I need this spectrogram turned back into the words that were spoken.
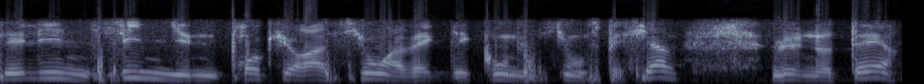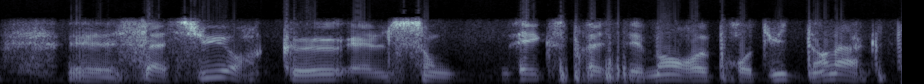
Céline signe une procuration avec des conditions spéciales, le notaire euh, s'assure qu'elles sont expressément reproduites dans l'acte.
